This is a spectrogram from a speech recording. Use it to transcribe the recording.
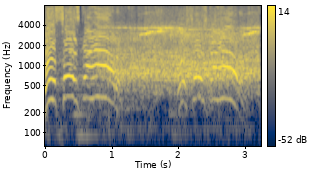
Vocês ganharam! Vocês ganharam!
